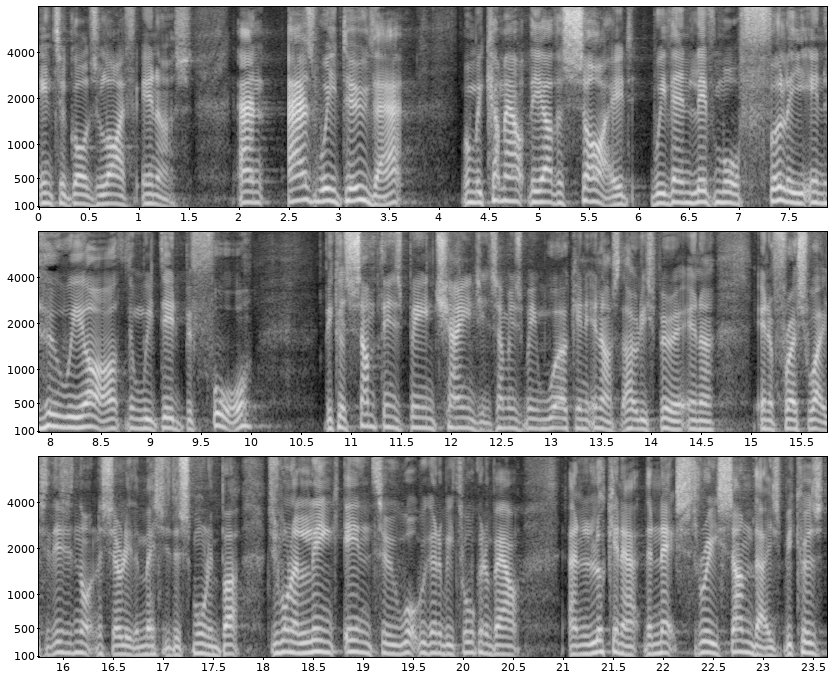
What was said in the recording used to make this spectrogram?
into God's life in us. And as we do that, when we come out the other side, we then live more fully in who we are than we did before because something's been changing, something's been working in us, the Holy Spirit, in a, in a fresh way. So, this is not necessarily the message this morning, but just want to link into what we're going to be talking about and looking at the next three Sundays because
